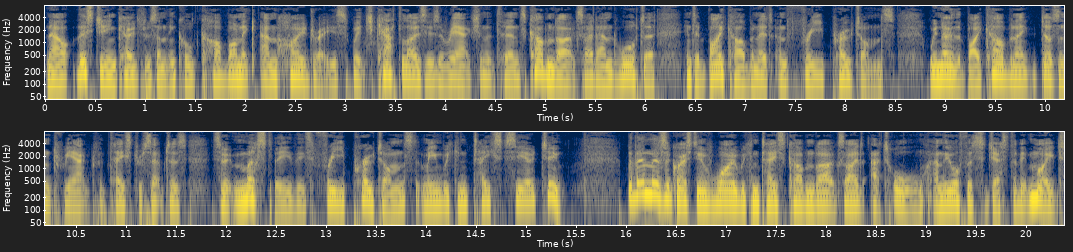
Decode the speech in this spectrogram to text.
Now, this gene codes for something called carbonic anhydrase, which catalyzes a reaction that turns carbon dioxide and water into bicarbonate and free protons. We know that bicarbonate doesn't react with taste receptors, so it must be these free protons that mean we can taste CO2. But then there's a question of why we can taste carbon dioxide at all, and the authors suggest that it might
